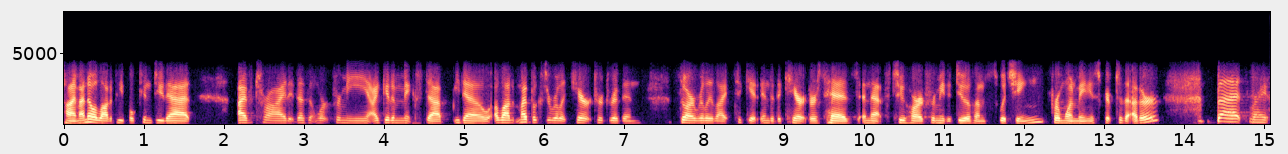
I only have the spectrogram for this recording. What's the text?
time. I know a lot of people can do that. I've tried. It doesn't work for me. I get them mixed up. You know, a lot of my books are really character driven so I really like to get into the characters' heads, and that's too hard for me to do if I'm switching from one manuscript to the other. But Right.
